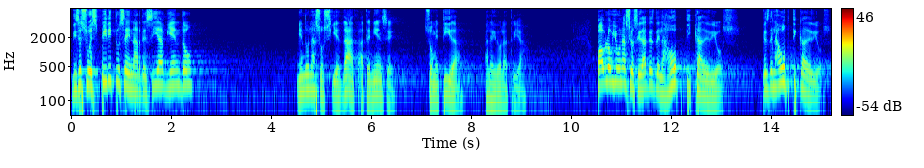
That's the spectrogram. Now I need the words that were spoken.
Dice, su espíritu se enardecía viendo, viendo la sociedad ateniense sometida a la idolatría. Pablo vio una sociedad desde la óptica de Dios, desde la óptica de Dios.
